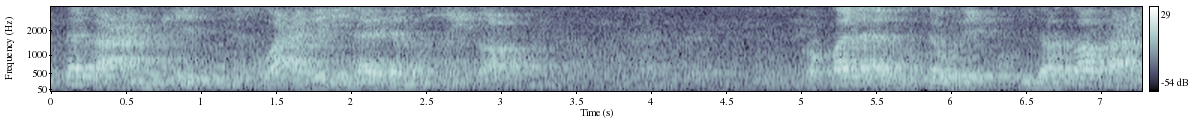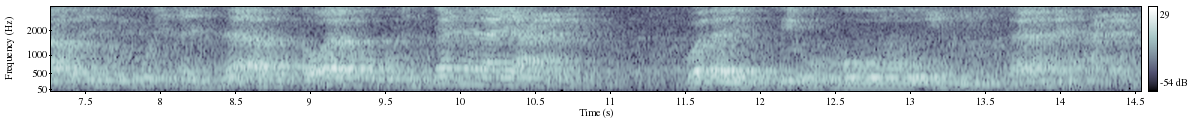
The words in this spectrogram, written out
ارتفع عنه الاسم وعليها دم أيضا. وقال أبو ثور إذا طاف على غير وضوء أجزاءه طوافه إن كان لا يعلم ولا يجزئه إن كان يعلم.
